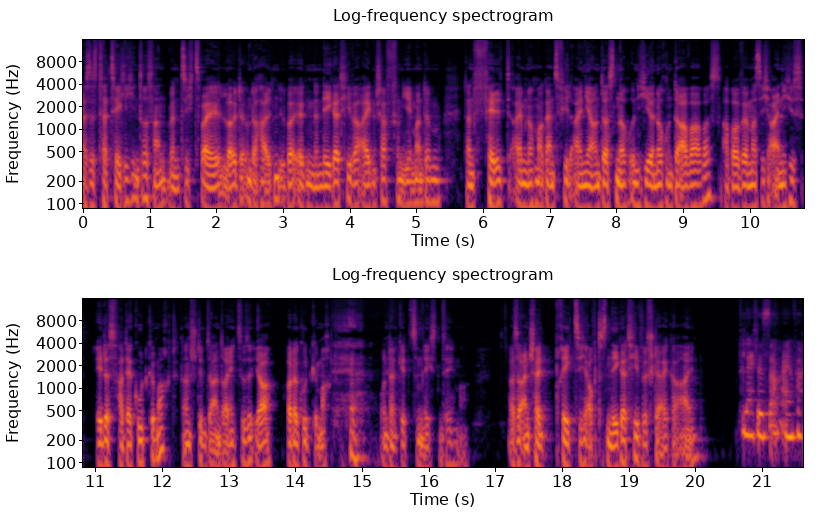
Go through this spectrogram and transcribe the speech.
Es ist tatsächlich interessant, wenn sich zwei Leute unterhalten über irgendeine negative Eigenschaft von jemandem, dann fällt einem nochmal ganz viel ein, ja und das noch und hier noch und da war was. Aber wenn man sich einig ist, ey, das hat er gut gemacht, dann stimmt der andere eigentlich zu, ja, hat er gut gemacht. und dann geht es zum nächsten Thema. Also anscheinend prägt sich auch das Negative stärker ein. Vielleicht ist es auch einfach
